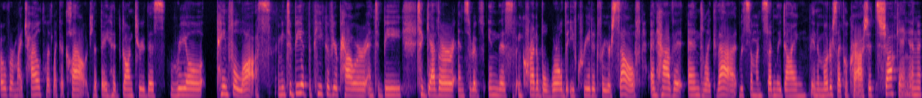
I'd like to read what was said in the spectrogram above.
over my childhood like a cloud, that they had gone through this real painful loss. I mean, to be at the peak of your power and to be together and sort of in this incredible world that you've created for yourself and have it end like that with someone suddenly dying in a motorcycle crash, it's shocking. And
